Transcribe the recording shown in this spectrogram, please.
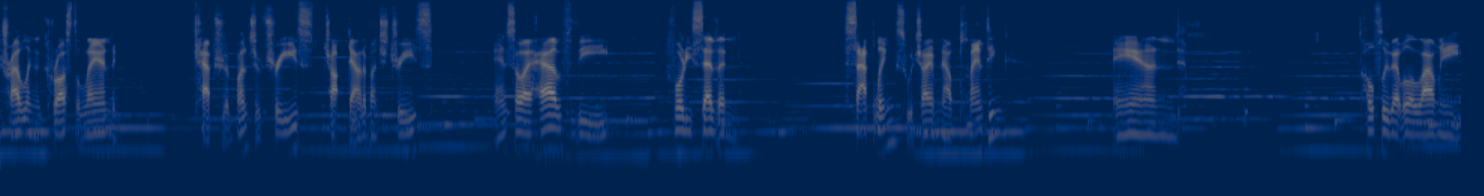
traveling across the land and captured a bunch of trees, chopped down a bunch of trees, and so I have the 47 saplings, which I am now planting, and hopefully that will allow me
